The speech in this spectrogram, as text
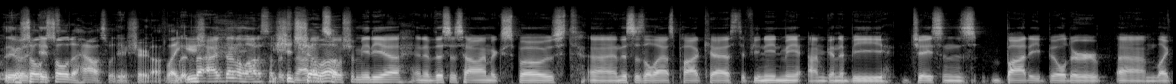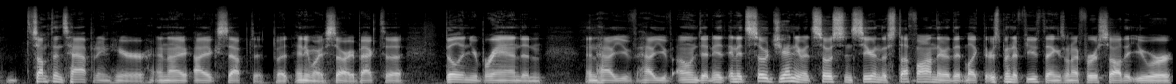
It's- sold, sold a house with your shirt off. Like you, sh- I've done a lot of stuff you that's should not on show up. social media, and if this is how I'm exposed, uh, and this is the last podcast, if you need me, I'm going to be Jason's bodybuilder. Um, like something's happening here, and I, I accept it. But anyway, sorry. Back to building your brand and and how you've how you've owned it, and, it, and it's so genuine, it's so sincere, and there's stuff on there that like there's been a few things when I first saw that you were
